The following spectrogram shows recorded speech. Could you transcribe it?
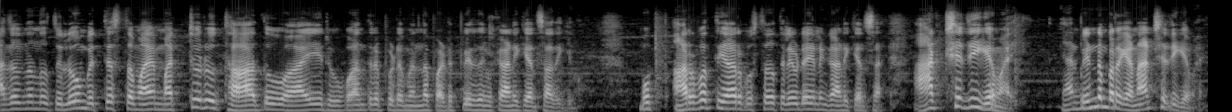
അതിൽ നിന്ന് തുലവും വ്യത്യസ്തമായ മറ്റൊരു ധാതുവായി രൂപാന്തരപ്പെടുമെന്ന പഠിപ്പീര് നിങ്ങൾ കാണിക്കാൻ സാധിക്കുന്നു. മുപ്പ് അറുപത്തിയാറ് പുസ്തകത്തിൽ എവിടെയെങ്കിലും കാണിക്കാൻ സാ ആക്ഷരികമായി ഞാൻ വീണ്ടും പറയുകയാണ് ആക്ഷരികമായി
